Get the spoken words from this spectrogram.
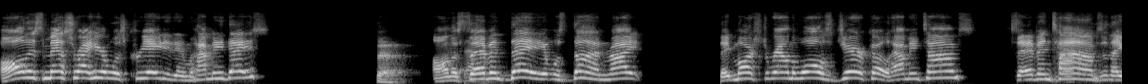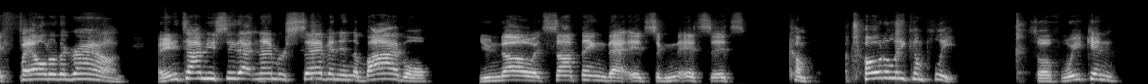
All this mess right here was created in how many days? Seven. On the seventh day, it was done, right? They marched around the walls of Jericho how many times? Seven times, and they fell to the ground. Anytime you see that number seven in the Bible, you know it's something that it's it's it's com- totally complete so if we can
